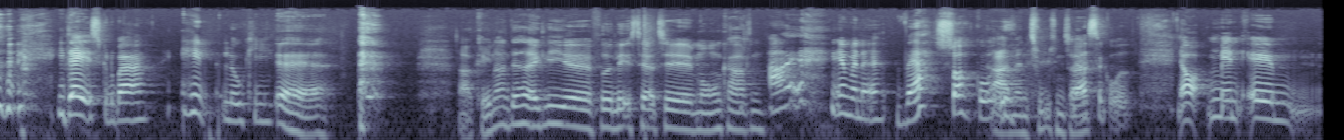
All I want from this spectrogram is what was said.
I dag skal du bare helt low-key. Ja, ja. Nå, grineren, det havde jeg ikke lige øh, fået læst her til morgenkaffen. Ej, jamen, øh, vær så god. Nej, men tusind Vær tak. så god. Nå, men øhm,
